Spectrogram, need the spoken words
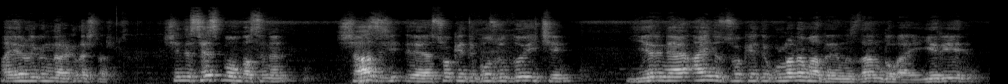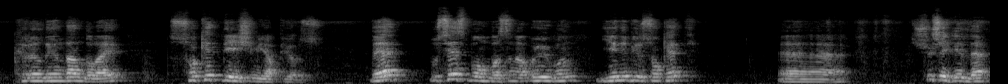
Hayırlı günler arkadaşlar. Şimdi ses bombasının şarj e, soketi bozulduğu için yerine aynı soketi kullanamadığımızdan dolayı, yeri kırıldığından dolayı soket değişimi yapıyoruz. Ve bu ses bombasına uygun yeni bir soket e, şu şekilde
